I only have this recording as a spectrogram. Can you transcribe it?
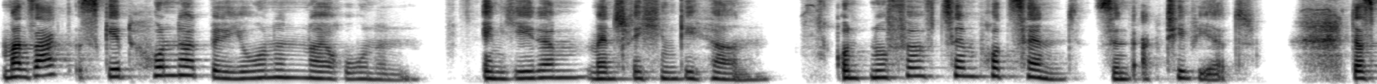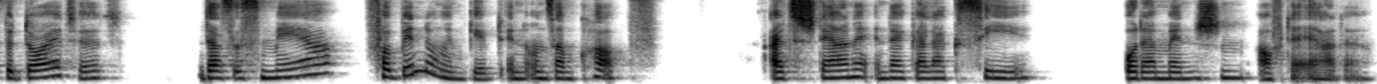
Man sagt, es gibt 100 Billionen Neuronen in jedem menschlichen Gehirn und nur 15 Prozent sind aktiviert. Das bedeutet, dass es mehr Verbindungen gibt in unserem Kopf als Sterne in der Galaxie oder Menschen auf der Erde.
